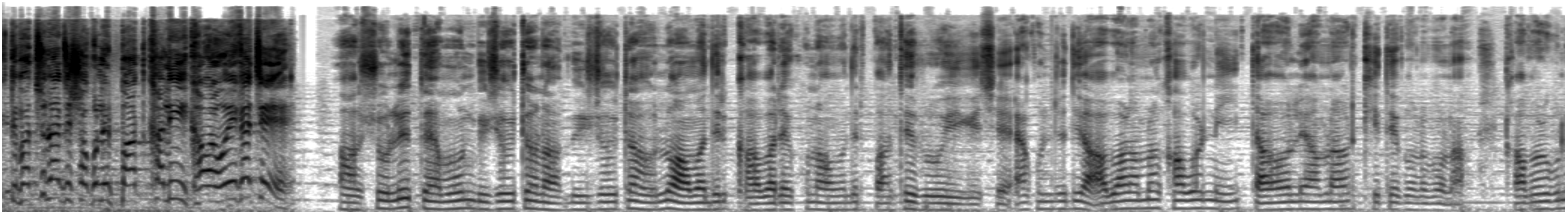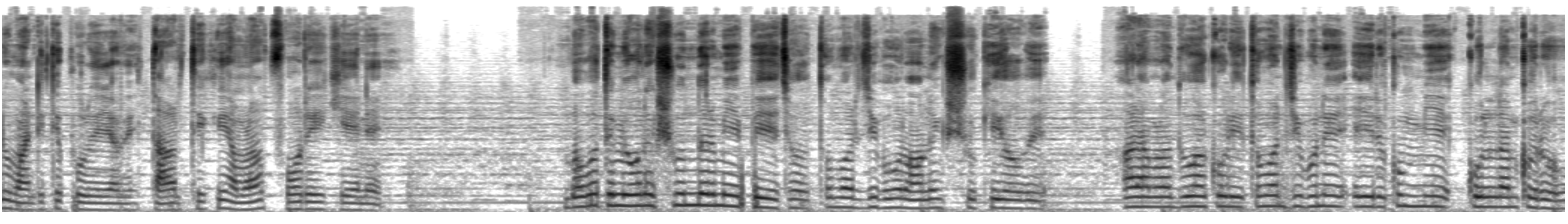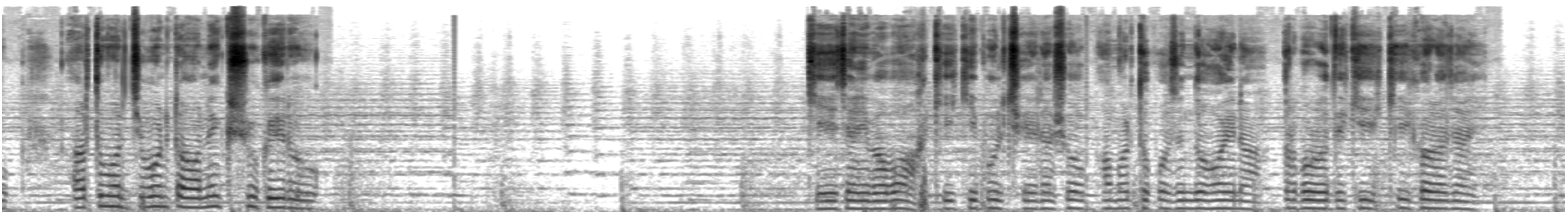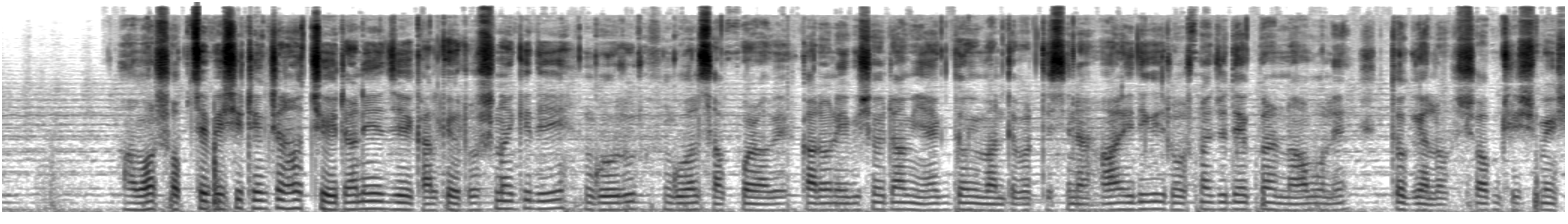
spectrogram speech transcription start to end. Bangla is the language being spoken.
যে সকলের পাত খালি খাওয়া হয়ে গেছে? আসলে তেমন বিষয়টা না। বিষয়টা হলো আমাদের খাবার এখন আমাদের পাতে রয়ে গেছে। এখন যদি আবার আমরা খাবার নিই, তাহলে আমরা আর খেতে পারব না। খাবারগুলো মাটিতে পড়ে যাবে। তার থেকে আমরা পরে খেয়ে নেই। বাবা, তুমি অনেক সুন্দর মেয়ে পেয়েছ। তোমার জীবন অনেক সুখী হবে। আর আমরা দোয়া করি তোমার জীবনে এইরকম মেয়ে কল্যাণ করুক আর তোমার জীবনটা অনেক সুখের হোক। কে জানি বাবা, কি কি বলছে? এরা সব আমার তো পছন্দ হয় না। তারপরও দেখি কি করা যায়। আমার সবচেয়ে বেশি টেনশন হচ্ছে এটা নিয়ে যে কালকে রোশনাকে দিয়ে গরুর গোয়াল সাফ করাবে। কারণ এই বিষয়টা আমি একদমই মানতে পারতেছি না। আর এদিকে রোশনা যদি একবার না বলে, তো গেল, সব ঢিসমিস।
